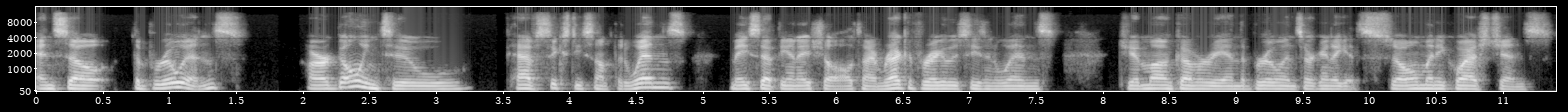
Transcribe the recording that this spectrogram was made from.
and so the Bruins are going to have 60 something wins, may set the NHL all time record for regular season wins. Jim Montgomery and the Bruins are going to get so many questions.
